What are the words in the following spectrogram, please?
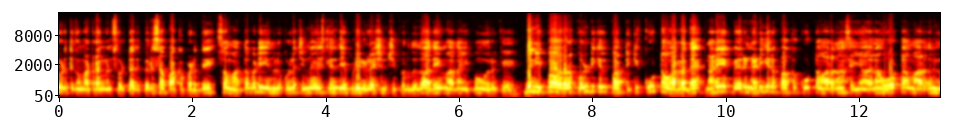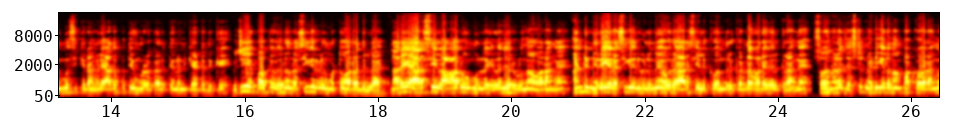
கொடுத்துக்க மாட்டாங்கன்னு சொல்லிட்டு அது பெருசாக பார்க்கப்படுது. ஸோ மற்றபடி எங்களுக்குள்ள சின்ன வயசுலேருந்து எப்படி ரிலேஷன்ஷிப் இருந்ததோ அதே மாதிரி தான் இப்பவும் இருக்கு. தென் இப்போ அவரோட பொலிட்டிக்கல் பார்ட்டிக்கு கூட்டம் வர்றத நிறைய பேர் நடிகரை பார்க்க கூட்டம் வரதான் செய்யும். அதெல்லாம் ஓட்டா மாறுதுன்னு விமர்சிக்கிறாங்களே அதை பற்றி உங்களோட கருத்து என்னன்னு கேட்டதுக்கு. விஜயை பார்க்க வெறும் ரசிகர்கள் மட்டும் வர்றதில்ல. நிறைய அரசியல் ஆர்வம் உள்ள இளைஞர்களும் தான் வராங்க. அண்டு நிறைய ரசிகர்களுமே அவர் அரசியலுக்கு வந்திருக்கிறத வரவேற்கிறாங்க. ஸோ அதனால ஜஸ்ட் நடிகரை தான் பார்க்க வராங்க.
